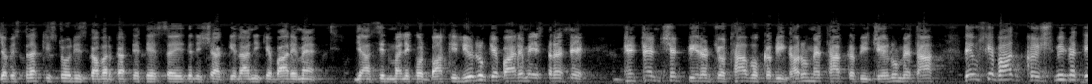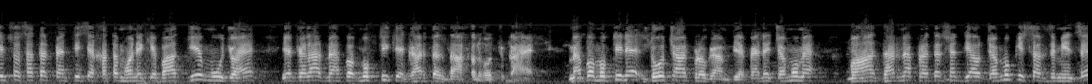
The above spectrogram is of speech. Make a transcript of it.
जब इस तरह की स्टोरीज कवर करते थे सईद अली शाह गिलानी के बारे में, यासिन मलिक और बाकी लीडरों के बारे में इस तरह से डिटेंशन पीरियड जो था, वो कभी घरों में था, कभी जेलों में था। लेकिन उसके बाद कश्मीर में तीन सौ सत्तर पैंतीस से खत्म होने के बाद ये मुँह जो है, ये फ़िलहाल महबूब मुफ्ती के घर तक दाखिल हो चुका है। महबूब मुफ्ती ने दो चार प्रोग्राम दिए। पहले जम्मू में वहाँ धरना प्रदर्शन दिया और जम्मू की सरजमीन से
